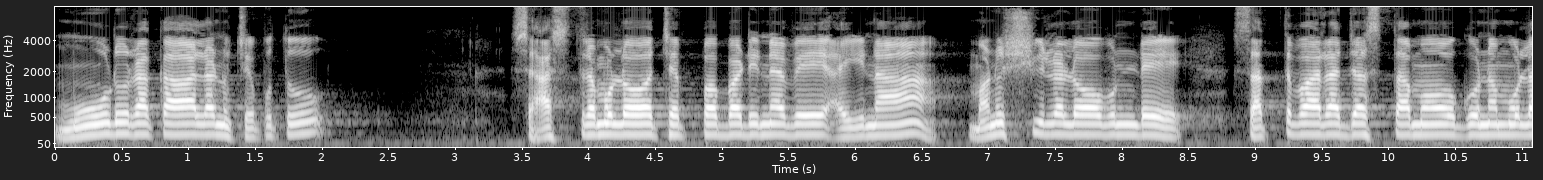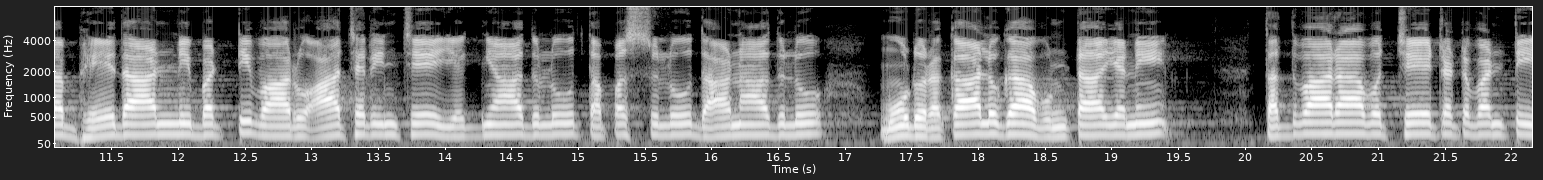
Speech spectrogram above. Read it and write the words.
మూడు రకాలను చెబుతూ శాస్త్రములో చెప్పబడినవే అయినా మనుష్యులలో ఉండే సత్వరజస్తమో గుణముల భేదాన్ని బట్టి వారు ఆచరించే యజ్ఞాదులు తపస్సులు దానాదులు మూడు రకాలుగా ఉంటాయని తద్వారా వచ్చేటటువంటి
